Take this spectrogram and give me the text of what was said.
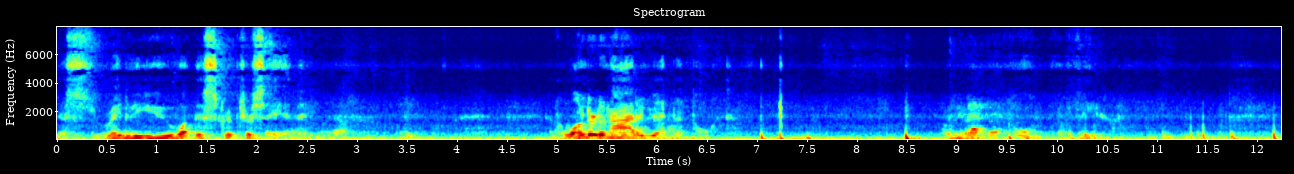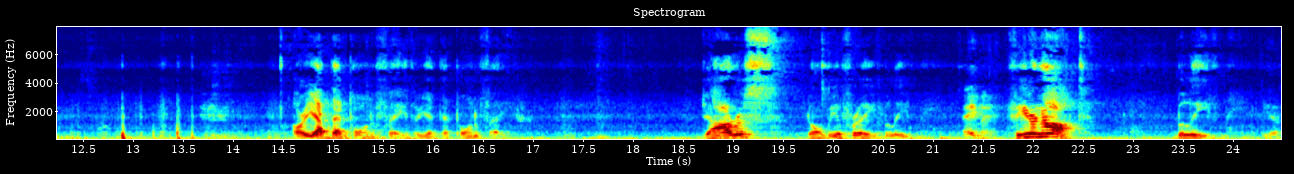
Just reading to you what this scripture said. And I wonder tonight, are you at that point? Are you at that point of fear? Are you at that point of faith? Are you at that point of faith? Jairus, don't be afraid, believe me. Amen. Fear not, believe me. Yes.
